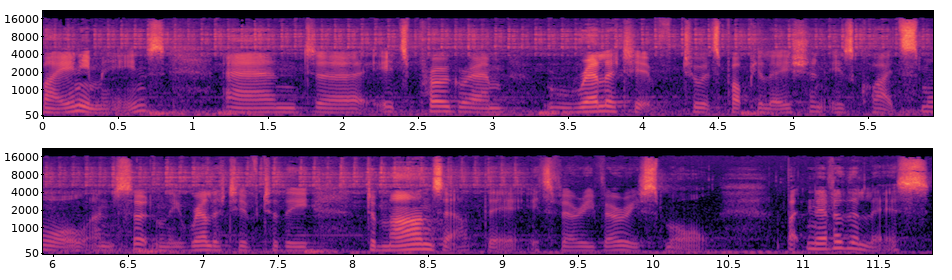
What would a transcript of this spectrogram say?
by any means, and uh, its program relative to its population is quite small, and certainly relative to the demands out there, it's very, very small. But nevertheless,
